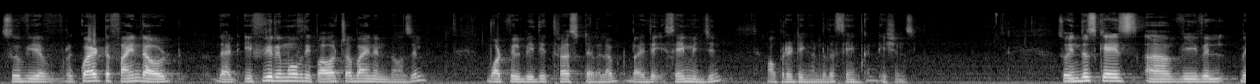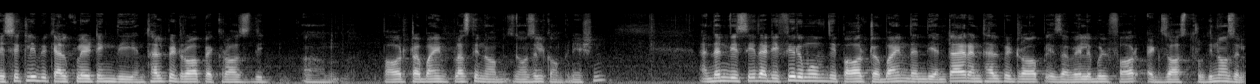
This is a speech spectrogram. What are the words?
So, we have required to find out that if we remove the power turbine and nozzle, what will be the thrust developed by the same engine operating under the same conditions. So, in this case uh, we will basically be calculating the enthalpy drop across the um, power turbine plus the nozzle combination and then we see that if we remove the power turbine then the entire enthalpy drop is available for exhaust through the nozzle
